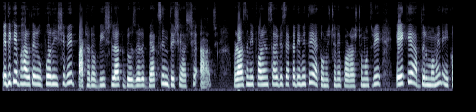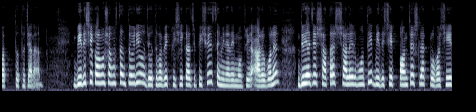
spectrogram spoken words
এদিকে ভারতের উপহার হিসেবে পাঠানো বিশ লাখ ডোজের ভ্যাকসিন দেশে আসছে আজ। রাজধানী ফরেন সার্ভিস একাডেমিতে এক অনুষ্ঠানে পররাষ্ট্রমন্ত্রী এ কে আব্দুল মোমেন এই তথ্য জানান। বিদেশে কর্মসংস্থান তৈরি ও যৌথভাবে কৃষিকাজ বিষয়ে সেমিনারে মন্ত্রী আরও বলেন, দুই হাজার সাতাশ সালের মধ্যে বিদেশে পঞ্চাশ লাখ প্রবাসীর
